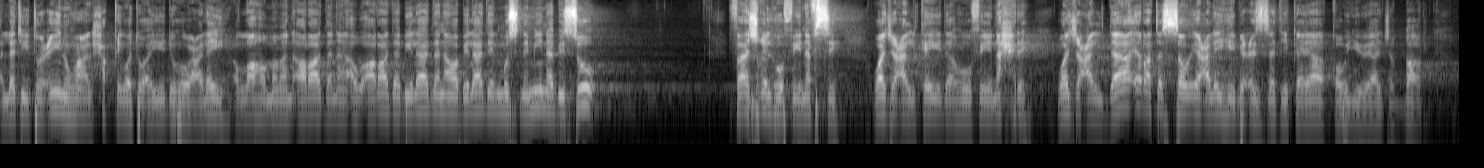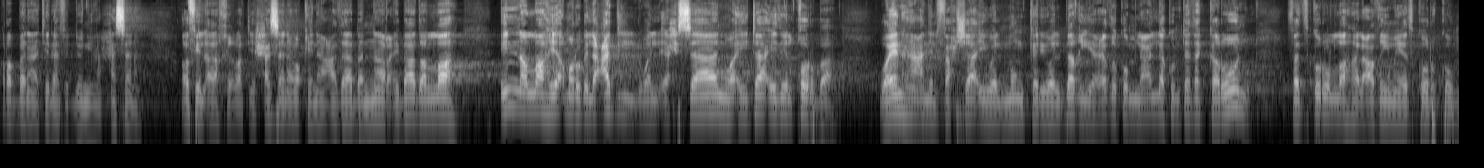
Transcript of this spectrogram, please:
التي تعينه على الحق وتؤيده عليه. اللهم من أرادنا أو أراد بلادنا وبلاد المسلمين بسوء فأشغله في نفسه واجعل كيده في نحره واجعل دائرة السوء عليه بعزتك يا قوي يا جبار. ربنا آتنا في الدنيا حسنة وفي الآخرة حسنة وقنا عذاب النار. عباد الله إن الله يأمر بالعدل والإحسان وإيتاء ذي القربى وينهى عن الفحشاء والمنكر والبغي يعظكم لعلكم تذكرون. فاذكروا الله العظيم يذكركم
